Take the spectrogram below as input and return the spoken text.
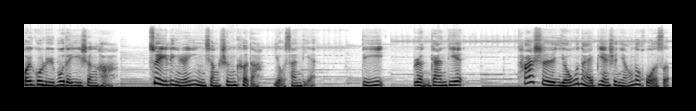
回顾吕布的一生，哈，最令人印象深刻的有三点：第一，认干爹，他是有奶便是娘的货色，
